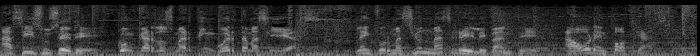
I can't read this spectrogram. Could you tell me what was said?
Así sucede con Carlos Martín Huerta Macías. La información más relevante ahora en podcast.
